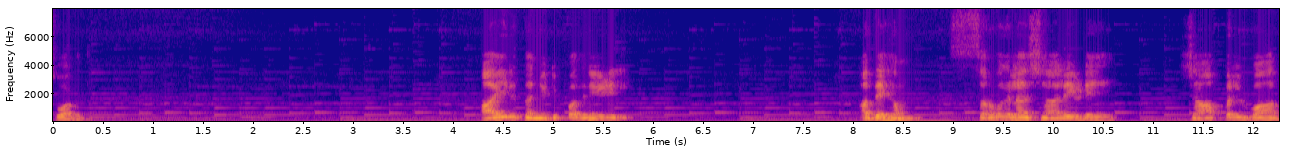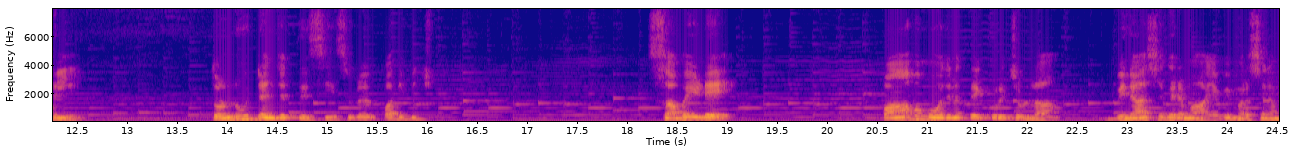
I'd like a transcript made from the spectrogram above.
സ്വാഗതം. ആയിരത്തി അഞ്ഞൂറ്റി പതിനേഴിൽ അദ്ദേഹം സർവകലാശാലയുടെ ചാപ്പൽ വാതിലിൽ തൊണ്ണൂറ്റഞ്ച് തിസീസുകൾ പതിപ്പിച്ചു. സഭയുടെ പാപമോചനത്തെക്കുറിച്ചുള്ള വിനാശകരമായ വിമർശനം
